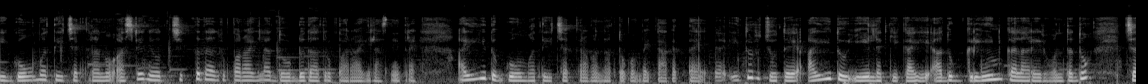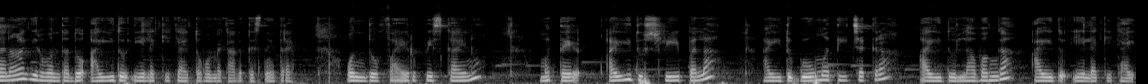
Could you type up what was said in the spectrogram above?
ಈ ಗೋಮತಿ ಚಕ್ರನೂ ಅಷ್ಟೇ, ನೀವು ಚಿಕ್ಕದಾದರೂ ಪರವಾಗಿಲ್ಲ, ದೊಡ್ಡದಾದರೂ ಪರವಾಗಿಲ್ಲ ಸ್ನೇಹಿತರೆ. ಐದು ಗೋಮತಿ ಚಕ್ರವನ್ನು ತೊಗೊಬೇಕಾಗತ್ತೆ. ಇದ್ರ ಜೊತೆ ಐದು ಏಲಕ್ಕಿಕಾಯಿ, ಅದು ಗ್ರೀನ್ ಕಲರ್ ಇರುವಂಥದ್ದು ಚೆನ್ನಾಗಿರುವಂಥದ್ದು ಐದು ಏಲಕ್ಕಿಕಾಯಿ ತೊಗೊಬೇಕಾಗತ್ತೆ ಸ್ನೇಹಿತರೆ. ಒಂದು ಫೈವ್ ರುಪೀಸ್ ಕಾಯಿನು, ಮತ್ತು ಐದು ಶ್ರೀಫಲ, ಐದು ಗೋಮತಿ ಚಕ್ರ, ಐದು ಲವಂಗ ಐದು ಏಲಕ್ಕಿಕಾಯಿ.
